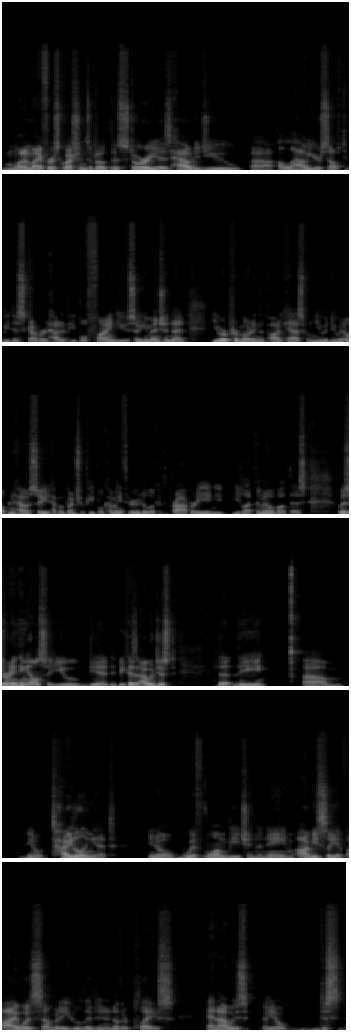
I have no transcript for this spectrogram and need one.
one of my first questions about this story is how did you uh, allow yourself to be discovered? How did people find you? So you mentioned that you were promoting the podcast when you would do an open house, so you'd have a bunch of people coming through to look at the property, and you'd, you'd let them know about this. Was there anything else that you did? Because I would just the the um, you know titling it you know with Long Beach in the name. Obviously, if I was somebody who lived in another place and I was, you know, just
